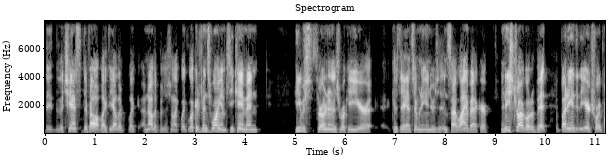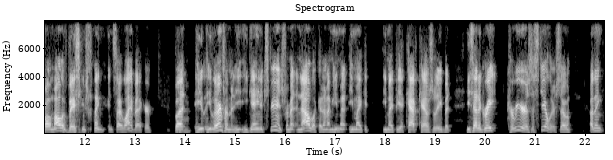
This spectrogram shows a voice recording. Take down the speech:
the, the chance to develop like the other like another position. Like like look at Vince Williams. He came in, he was thrown in his rookie year because they had so many injuries at inside linebacker, and he struggled a bit. By the end of the year, Troy Polamalu basically was playing inside linebacker, but he, he learned from it. He, he gained experience from it, and now look at him. I mean, he might he might get, he might be a cap casualty, but he's had a great career as a Steeler. So I think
